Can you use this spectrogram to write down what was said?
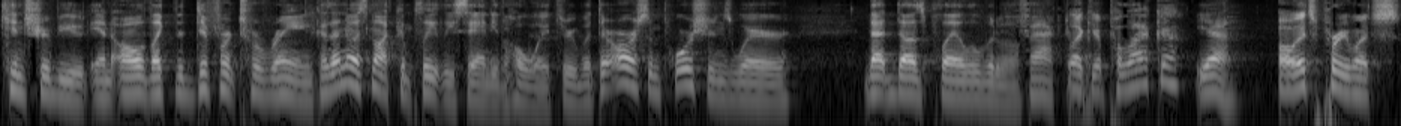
contribute in all like the different terrain? Because I know it's not completely sandy the whole way through, but there are some portions where that does play a little bit of a factor. like at Palatka. yeah, Oh, it's pretty much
